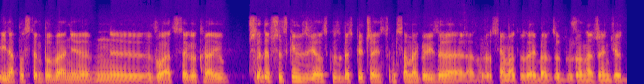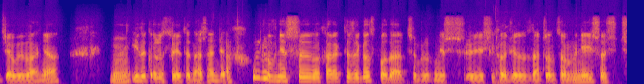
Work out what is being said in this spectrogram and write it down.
i na postępowanie mm, władz tego kraju, przede wszystkim w związku z bezpieczeństwem samego Izraela. No, Rosja ma tutaj bardzo dużo narzędzi oddziaływania i wykorzystuje te narzędzia. Również o charakterze gospodarczym, również jeśli chodzi o znaczącą mniejszość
